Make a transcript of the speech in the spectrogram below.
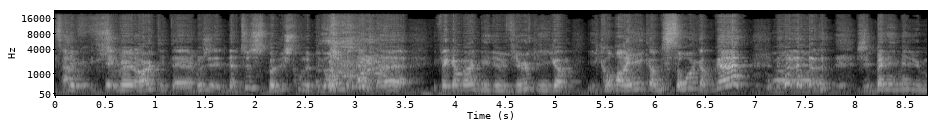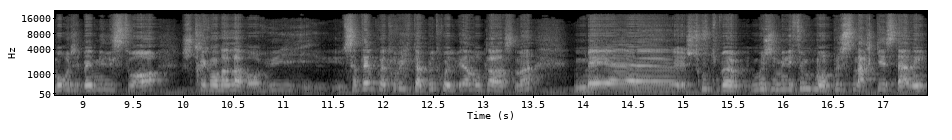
Ça- Kevin Hart était... Moi, j'ai- d'habitude, c'est pas lui, je trouve le plus drôle, mais là-dedans, il fait comme un des deux vieux, puis il, est comme, il comprend rien, comme saut, comme... Ouais, ouais. J'ai bien aimé l'humour, j'ai bien aimé l'histoire. Je suis très content de l'avoir vu. Il- Certains pourraient trouver qu'il est un peu trop élevé dans mon classement. Mais euh, je trouve que moi j'ai mis les films qui m'ont le plus marqué cette année.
